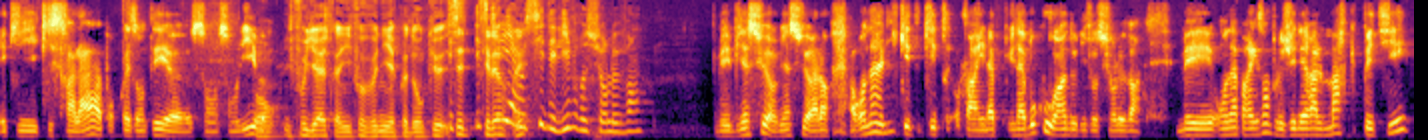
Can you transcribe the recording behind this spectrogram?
et qui, qui sera là pour présenter euh, son, son livre. Bon, il faut y être, hein, il faut venir. Quoi. Donc, Est-ce qu'il y a? aussi des livres sur le vin? Mais bien sûr, bien sûr. Alors, on a un livre qui est, qui est enfin, il y en a, beaucoup hein, de livres sur le vin, mais on a par exemple le général Marc Pétier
